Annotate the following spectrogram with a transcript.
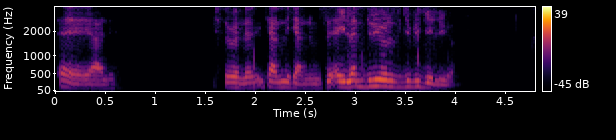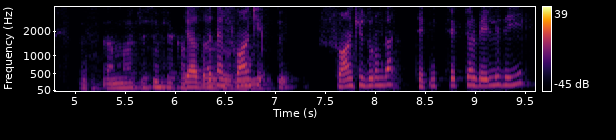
e yani işte öyle kendi kendimizi eğlendiriyoruz gibi geliyor. Evet, ben buna kesinlikle katılıyorum. Ya zaten şu anki şu anki durumda teknik direktör belli değil.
